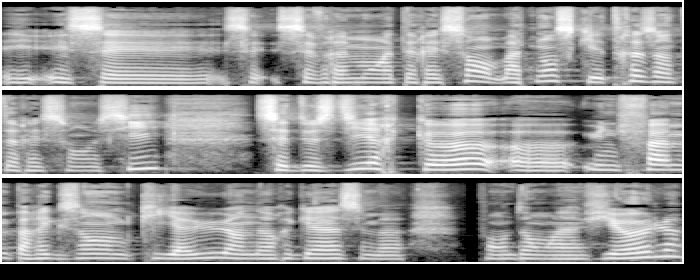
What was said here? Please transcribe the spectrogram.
Et, c'est vraiment intéressant. Maintenant, ce qui est très intéressant aussi, c'est de se dire que euh, une femme, par exemple, qui a eu un orgasme pendant un viol,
